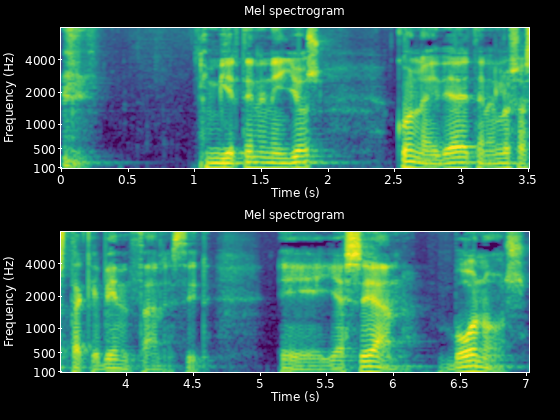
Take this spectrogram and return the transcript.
invierten en ellos con la idea de tenerlos hasta que venzan, es decir, eh, ya sean bonos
